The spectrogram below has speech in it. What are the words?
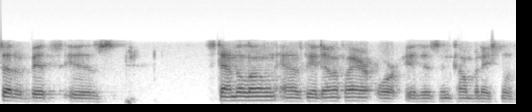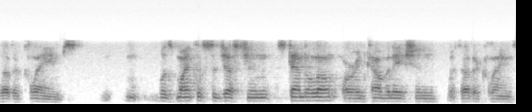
set of bits is standalone as the identifier or it is in combination with other claims. Was Michael's suggestion standalone or in combination with other claims?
